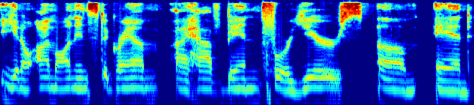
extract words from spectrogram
you know, I'm on Instagram. I have been for years. Um, and,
